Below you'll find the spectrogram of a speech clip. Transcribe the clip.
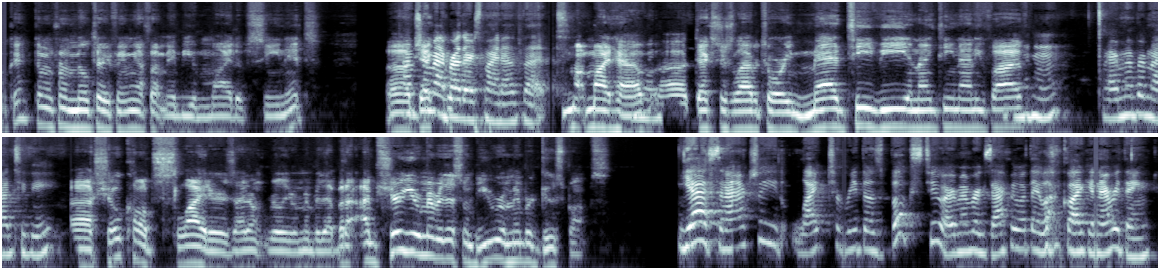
Okay, coming from a military family, I thought maybe you might have seen it. Uh, I'm sure Dexter, my brothers might have, but m- might have. Mm-hmm. Uh, Dexter's Laboratory, Mad TV in 1995. Mm-hmm. I remember Mad TV. A show called Sliders. I don't really remember that, but I'm sure you remember this one. Do you remember Goosebumps? Yes, and I actually like to read those books too. I remember exactly what they look like and everything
